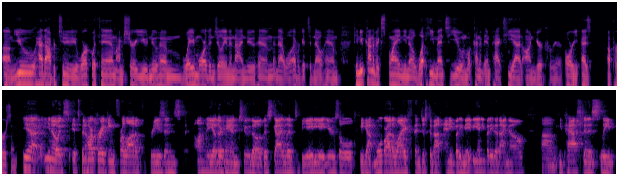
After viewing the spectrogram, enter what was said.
Um, you had the opportunity to work with him. I'm sure you knew him way more than Jillian and I knew him, and that we'll ever get to know him. Can you kind of explain, you know, what he meant to you and what kind of impact he had on your career, or as a person. Yeah, you know, it's it's been heartbreaking for a lot of reasons. On the other hand, too, though, this guy lived to be 88 years old. He got more out of life than just about anybody, maybe anybody that I know. Um, he passed in his sleep.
